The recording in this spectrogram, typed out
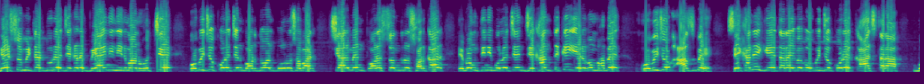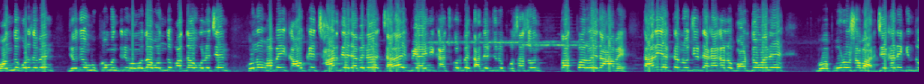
দেড়শো মিটার দূরে, যেখানে বেআইনি নির্মাণ হচ্ছে। অভিযোগ করেছেন বর্ধমান পৌরসভার চেয়ারম্যান পরেশচন্দ্র সরকার এবং তিনি বলেছেন, যেখান থেকেই এরকম ভাবে অভিযোগ আসবে সেখানে গিয়ে তারা এইভাবে অভিযোগ করে কাজ তারা বন্ধ করে দেবেন। যদিও মুখ্যমন্ত্রী মমতা বন্দ্যোপাধ্যায় বলেছেন, কোনোভাবেই কাউকে ছাড় দেওয়া যাবে না। যারাই বেআইনি কাজ করবে, তাদের জন্য প্রশাসন তৎপর হয়ে দাঁড়াবে। তারই একটা নজির দেখা গেল বর্ধমানে। পৌরসভার, যেখানে কিন্তু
